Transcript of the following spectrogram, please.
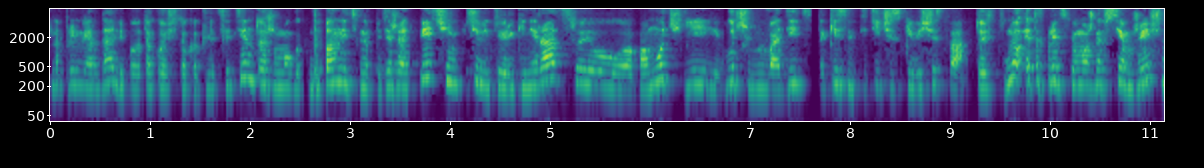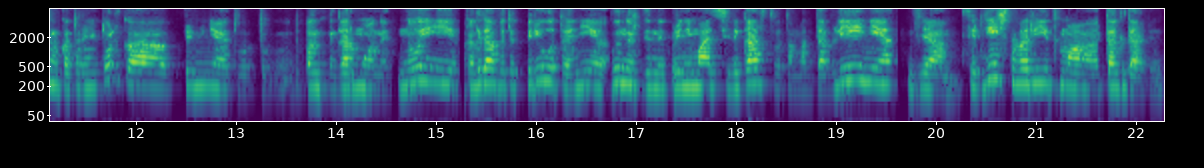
например, да, либо вот такое вещество, как лецитин, тоже могут дополнительно поддержать печень, усилить ее регенерацию, помочь ей лучше выводить такие синтетические вещества. То есть, ну, это, в принципе, можно всем женщинам, которые не только применяют вот дополнительные гормоны, но и когда в этот период они вынуждены принимать лекарства там, от давления, для сердечного ритма и так далее.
